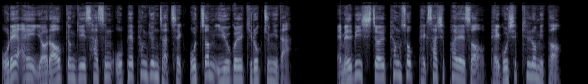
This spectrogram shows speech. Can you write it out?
올해 아예 19경기 4승 5패 평균 자책 5.26을 기록 중이다. MLB 시절 평속 148에서 150km,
